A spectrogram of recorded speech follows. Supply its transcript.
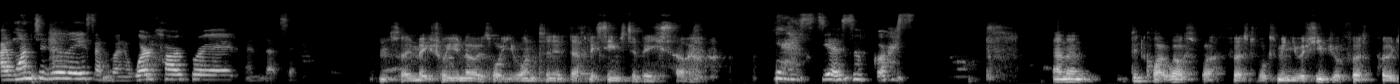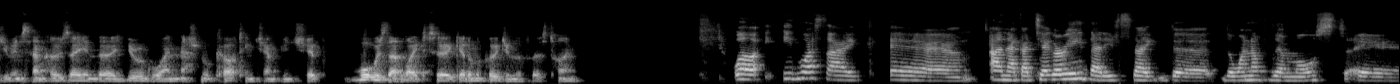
I want to do this. I'm going to work hard for it, and that's it. So make sure you know it's what you want, and it definitely seems to be. So yes, yes, of course. And then did quite well, first of all, because I mean, you achieved your first podium in San Jose in the Uruguayan National Karting Championship. What was that like to get on the podium the first time? Well, it was like um, on a category that is like the, the one of the most uh,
